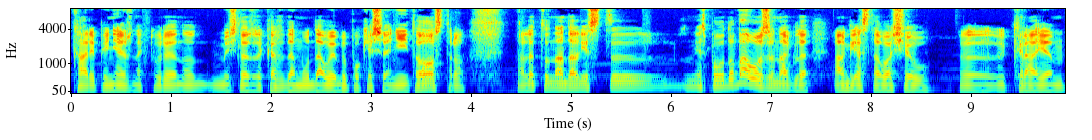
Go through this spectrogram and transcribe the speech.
kary pieniężne, które no, myślę, że każdemu dałyby po kieszeni i to ostro. Ale to nadal jest, y, nie spowodowało, że nagle Anglia stała się y, krajem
